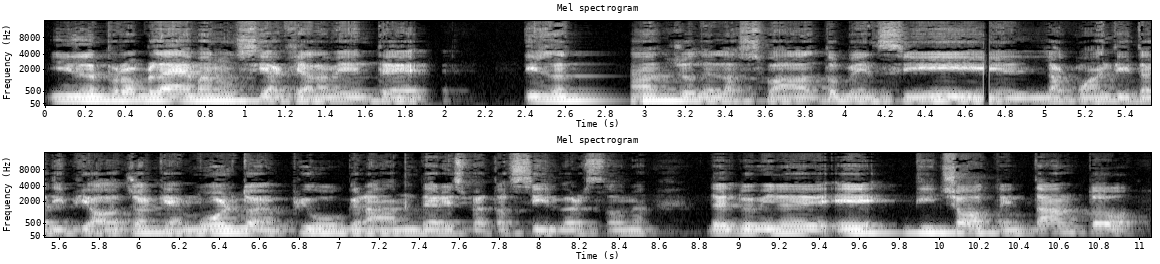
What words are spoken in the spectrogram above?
il problema non sia chiaramente il dannaggio dell'asfalto, bensì la quantità di pioggia che è molto più grande rispetto a Silverstone del 2018. Intanto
